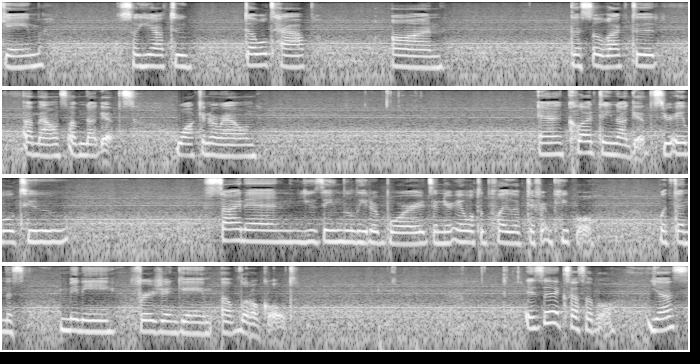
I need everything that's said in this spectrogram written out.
game, so you have to double tap on the selected amounts of nuggets, walking around and collecting nuggets. You're able to sign in using the leaderboards, and you're able to play with different people within this mini version game of Little Gold. Is it accessible? Yes,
